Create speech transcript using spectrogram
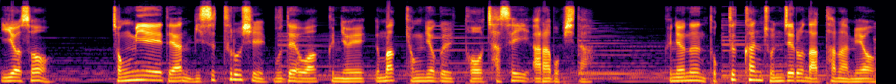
이어서 정미애에 대한 미스 트롯일 무대와 그녀의 음악 경력을 더 자세히 알아봅시다. 그녀는 독특한 존재로 나타나며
